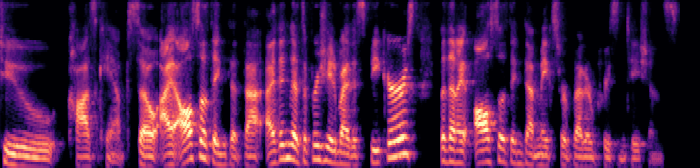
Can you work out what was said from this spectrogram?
to cause camp. So I also think that that I think that's appreciated by the speakers, but then I also think that makes for better presentations.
